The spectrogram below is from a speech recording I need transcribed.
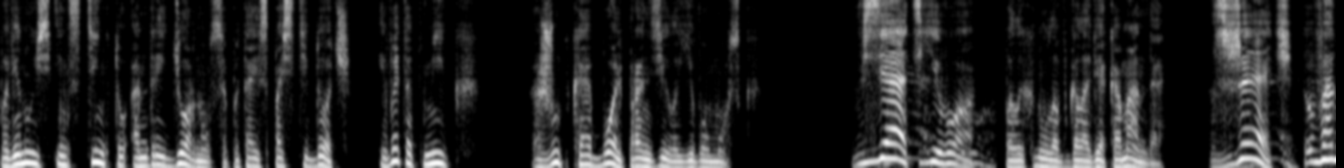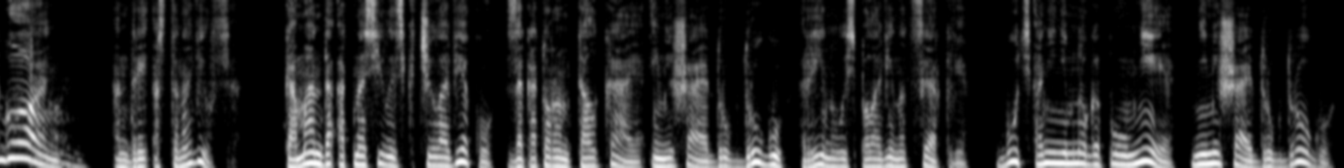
Повинуясь инстинкту, Андрей дернулся, пытаясь спасти дочь, и в этот миг жуткая боль пронзила его мозг. «Взять его!» — полыхнула в голове команда. «Сжечь! В огонь!» Андрей остановился. Команда относилась к человеку, за которым, толкая и мешая друг другу, ринулась половина церкви. Будь они немного поумнее, не мешая друг другу,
